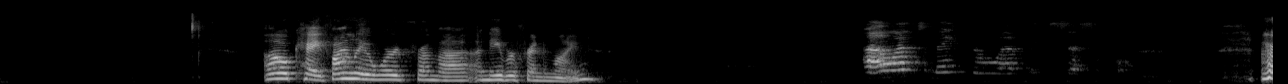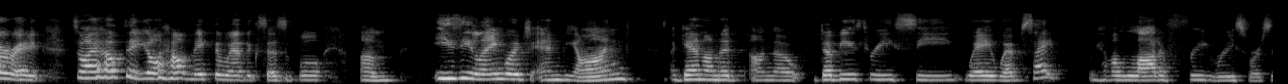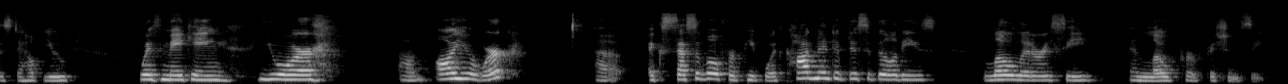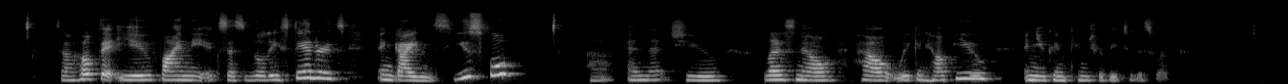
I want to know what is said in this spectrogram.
Okay, finally a word from a, a neighbor friend of mine. All right, so I hope that you'll help make the web accessible, um, easy language and beyond. Again, on the on the W3C WAI website, we have a lot of free resources to help you with making your um, all your work uh, accessible for people with cognitive disabilities, low literacy, and low proficiency. So I hope that you find the accessibility standards and guidance useful uh, and that you let us know how we can help you and you can contribute to this work.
